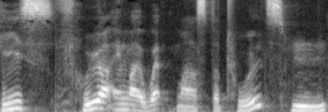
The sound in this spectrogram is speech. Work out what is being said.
hieß früher einmal Webmaster Tools. Hm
